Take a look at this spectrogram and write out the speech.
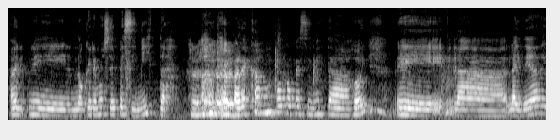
A ver, eh, no queremos ser pesimistas, aunque parezcan un poco pesimistas hoy. Eh, la, la, idea de,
